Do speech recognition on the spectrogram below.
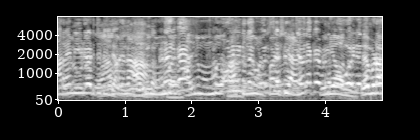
ആരെയും വീഡിയോ എടുത്തിട്ടില്ല അതിന് മുമ്പ് ഉൾപ്പെടുത്തിയാണ് വീഡിയോ വന്നത് എവിടാ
